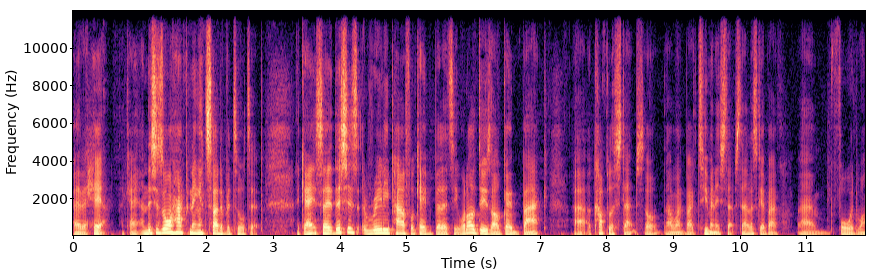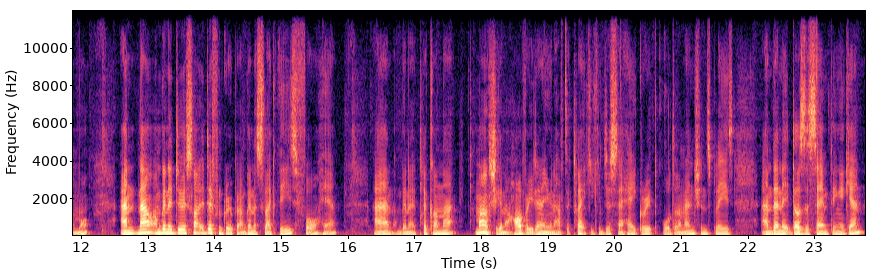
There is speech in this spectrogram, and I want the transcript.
over here. Okay, and this is all happening inside of a tooltip. Okay, so this is a really powerful capability. What I'll do is I'll go back uh, a couple of steps. Oh, I went back too many steps there. Let's go back um, forward one more. And now I'm going to do a slightly different group. I'm going to select these four here and I'm going to click on that I'm actually going to hover. You don't even have to click. You can just say, hey, group all the dimensions, please. And then it does the same thing again.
